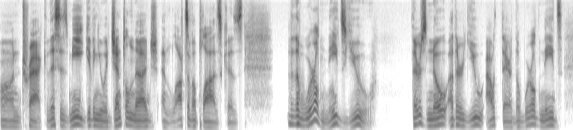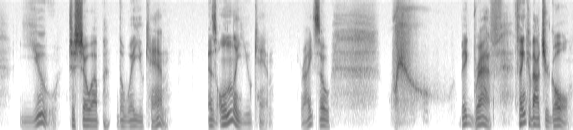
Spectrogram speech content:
on track. This is me giving you a gentle nudge and lots of applause because the world needs you. There's no other you out there. The world needs you to show up the way you can as only you can, right? So, whew, big breath. Think about your goal.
